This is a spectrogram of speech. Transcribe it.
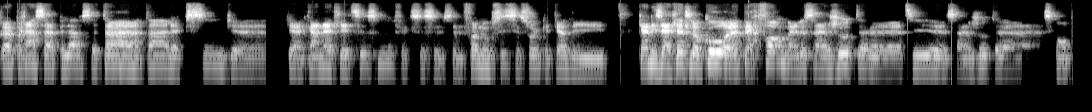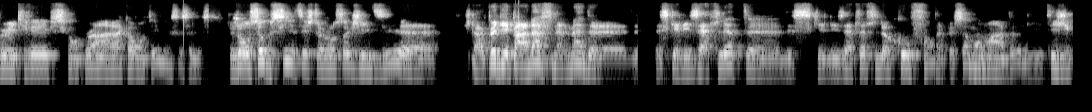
reprend sa place, tant, à la piscine qu'en athlétisme. Fait que ça, c'est, le fun aussi. C'est sûr que quand des, quand des athlètes locaux euh, performent, ben là, ça ajoute, euh, ça ajoute ce qu'on peut écrire et ce qu'on peut en raconter. c'est, toujours ça aussi. C'est toujours ça que j'ai dit. J'étais un peu dépendant finalement de, ce que les athlètes, de ce que les athlètes locaux font. C'est un peu ça mon mandat. J'ai,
